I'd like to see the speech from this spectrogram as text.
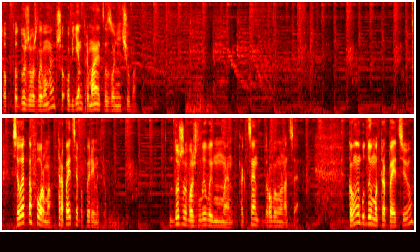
Тобто дуже важливий момент, що об'єм тримається в зоні чуба. Силуетна форма. Трапеція по периметру. Дуже важливий момент. Акцент робимо на це. Коли ми будуємо трапецію,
